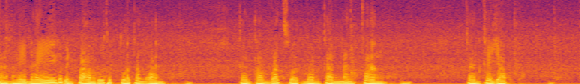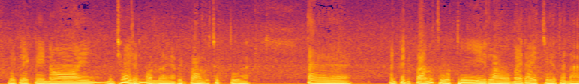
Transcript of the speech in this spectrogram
ณะไหนไหนก็เป็นความรู้สึกตัวทั้งวัน การทำวัดสวดมนต์การนั่งฟัง การขยับเล็กๆน้อยๆมันใช่ทั้งหมดเลยเป็นความรู้สึกตัว แต่มันเป็นความรู้สึกที่เราไม่ได้เจตนา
